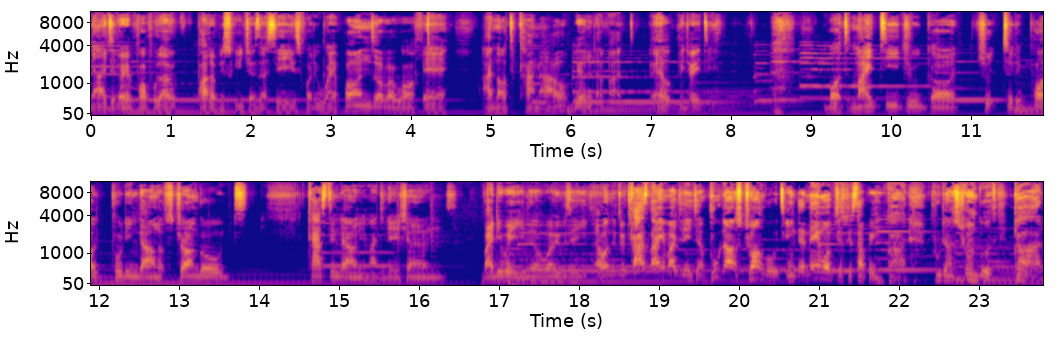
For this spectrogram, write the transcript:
Now it's a very popular part of the scriptures that says, For the weapons of our warfare are not carnal. We all know that part. Well, majority but mighty through God to the pulling down of strongholds, casting down imaginations. By the way, you know, when people say, I want you to cast down imagination, pull down strongholds in the name of Jesus, we start praying, God, pull down strongholds, God,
